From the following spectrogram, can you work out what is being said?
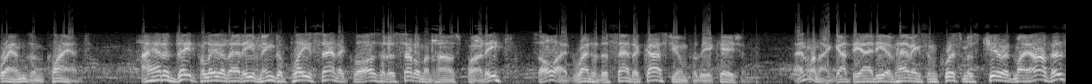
friends and clients. I had a date for later that evening to play Santa Claus at a settlement house party, so I'd rented a Santa costume for the occasion. Then, when I got the idea of having some Christmas cheer at my office,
